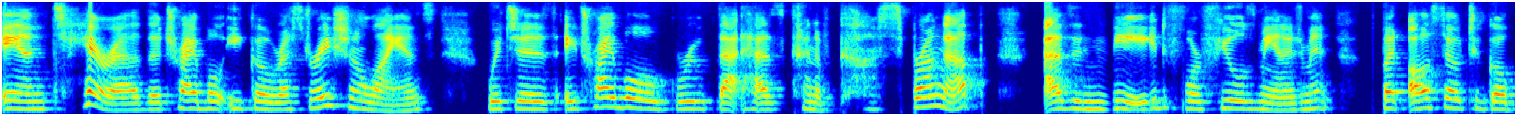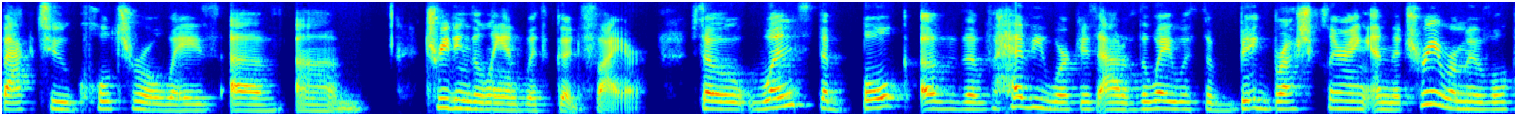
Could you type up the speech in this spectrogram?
and TERA, the Tribal Eco Restoration Alliance, which is a tribal group that has kind of sprung up as a need for fuels management, but also to go back to cultural ways of um, treating the land with good fire. So once the bulk of the heavy work is out of the way with the big brush clearing and the tree removal,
